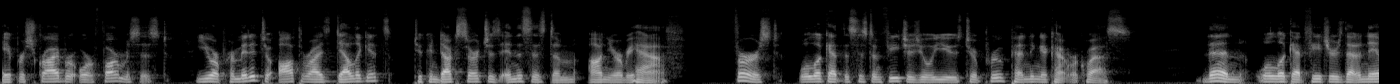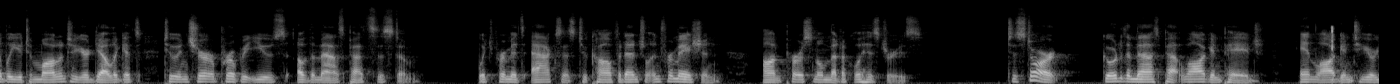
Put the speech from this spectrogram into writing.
a prescriber or pharmacist, you are permitted to authorize delegates to conduct searches in the system on your behalf. First, we'll look at the system features you will use to approve pending account requests. Then, we'll look at features that enable you to monitor your delegates to ensure appropriate use of the MassPat system, which permits access to confidential information on personal medical histories. To start, go to the MassPat login page and log into your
